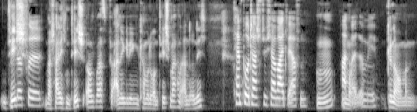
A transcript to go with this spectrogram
einen Tisch, Löffel, wahrscheinlich einen Tisch irgendwas. Für einige Dinge kann man nur am Tisch machen, andere nicht. Tempotaschentücher weit werfen. Mhm. Man, man irgendwie. genau, man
